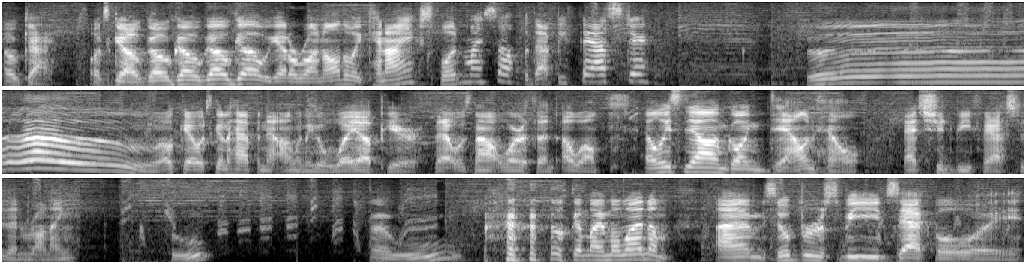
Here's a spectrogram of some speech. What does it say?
Okay, let's go, go, go, go, go. We gotta run all the way. Can I explode myself? Would that be faster? Oh, okay, what's gonna happen now? I'm gonna go way up here. That was not worth it. Oh well. At least now I'm going downhill. That should be faster than running. Ooh. Ooh. Look at my momentum. I'm super speed Sackboy.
